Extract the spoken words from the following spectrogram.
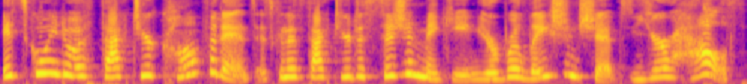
it's going to affect your confidence, it's going to affect your decision making, your relationships, your health,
